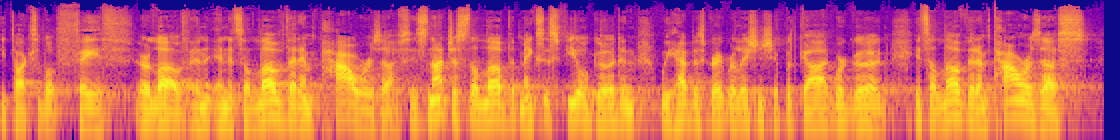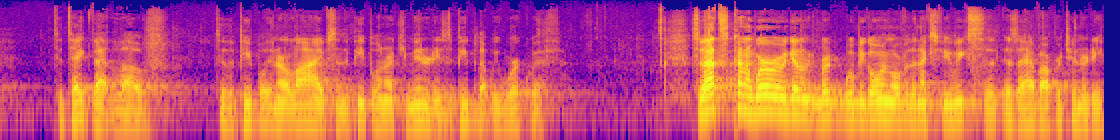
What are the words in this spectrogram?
he talks about faith or love, and, and it's a love that empowers us. It's not just a love that makes us feel good and we have this great relationship with God, we're good. It's a love that empowers us to take that love to the people in our lives and the people in our communities, the people that we work with. So that's kind of where we're going we'll be going over the next few weeks as I have opportunity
